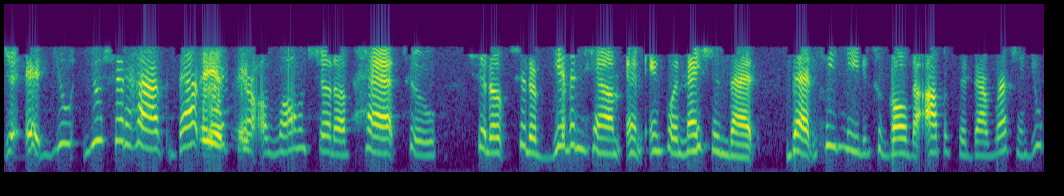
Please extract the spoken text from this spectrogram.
It- You you should have that right there alone should have had to should have should have given him an inclination that that he needed to go the opposite direction. You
